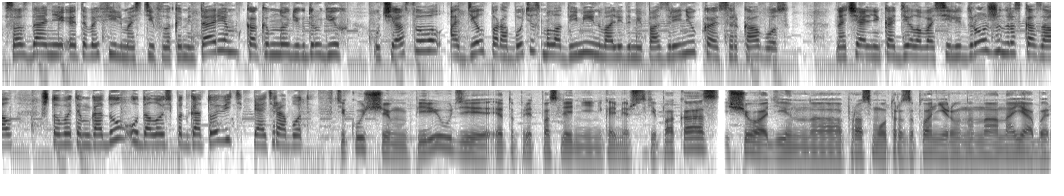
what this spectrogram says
В создании этого фильма с тифлокомментарием, как и многих других, участвовал отдел по работе с молодыми инвалидами по зрению КСРК ВОЗ. Начальник отдела Василий Дрожжин рассказал, что в этом году удалось подготовить пять работ. В текущем периоде это предпоследний некоммерческий показ. Еще один э, просмотр запланирован на ноябрь.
